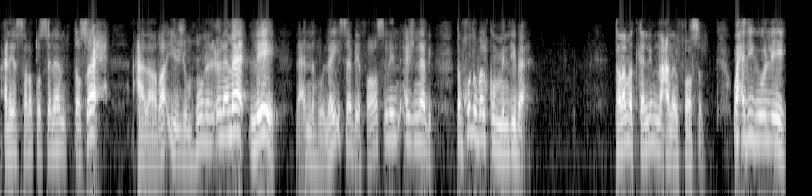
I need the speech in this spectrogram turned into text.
عليه الصلاة والسلام تصح على رأي جمهور العلماء. ليه؟ لأنه ليس بفاصل أجنبي. طب خدوا بالكم من دي بقى. طالما اتكلمنا عن الفاصل واحد يجي يقول إيه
